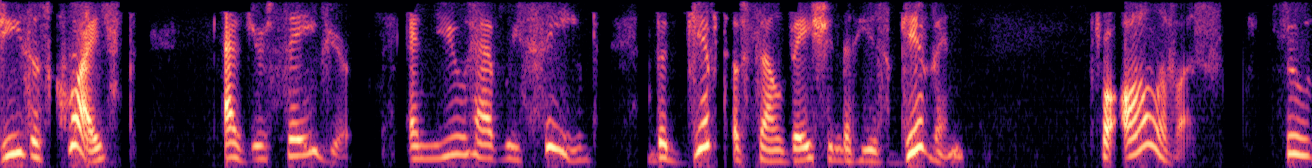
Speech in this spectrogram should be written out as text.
Jesus Christ as your Savior and you have received the gift of salvation that he has given for all of us through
